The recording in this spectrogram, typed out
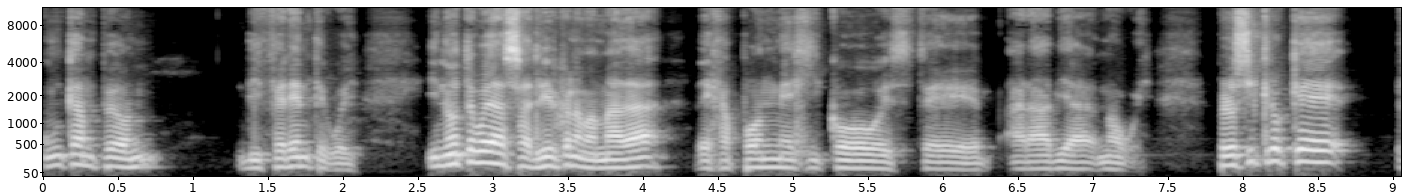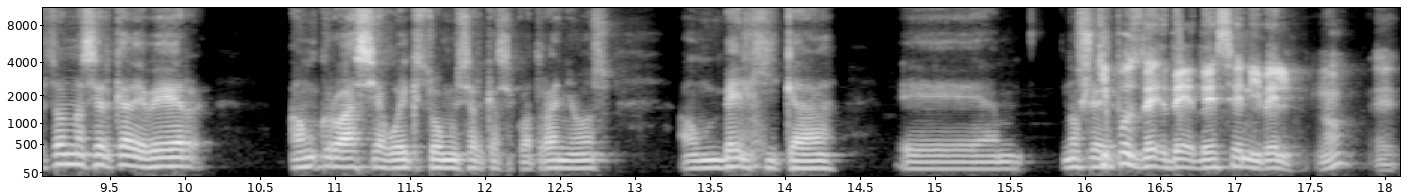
un campeón diferente, güey. Y no te voy a salir con la mamada de Japón, México, este, Arabia, no, güey. Pero sí creo que estamos más cerca de ver a un Croacia, güey, que estuvo muy cerca hace cuatro años, a un Bélgica, eh, no sé. Equipos de, ese nivel, ¿no? Eh,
